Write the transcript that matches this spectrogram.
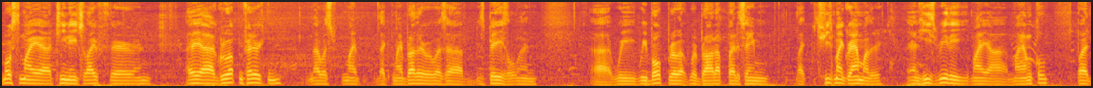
most of my uh, teenage life there and I uh, grew up in Fredericton. That was my like my brother was uh, is Basil, and uh, we we both were brought up by the same like she's my grandmother, and he's really my uh, my uncle. But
